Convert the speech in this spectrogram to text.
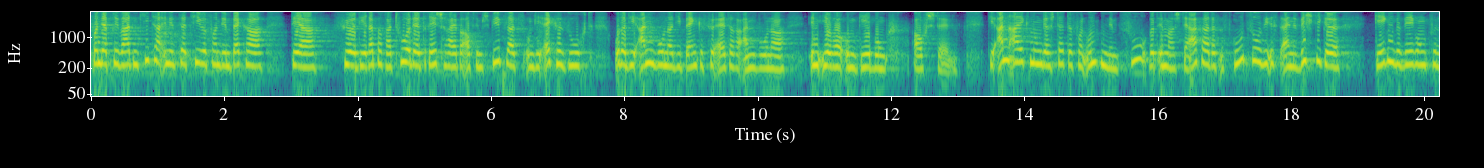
von der privaten Kita-Initiative, von dem Bäcker, der für die Reparatur der Drehscheibe auf dem Spielplatz um die Ecke sucht oder die Anwohner, die Bänke für ältere Anwohner in ihrer Umgebung aufstellen. Die Aneignung der Städte von unten nimmt zu, wird immer stärker. Das ist gut so. Sie ist eine wichtige Gegenbewegung zu,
